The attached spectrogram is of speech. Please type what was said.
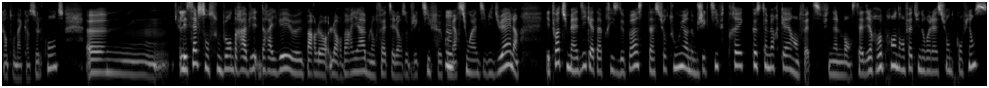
quand on n'a qu'un seul compte. Euh, les sales sont souvent drivés, par leurs variables en fait et leurs objectifs mmh. commerciaux individuels. Et toi, tu m'as dit qu'à ta prise de poste, tu as surtout eu un objectif très customer care en fait finalement, c'est-à-dire reprendre en fait une relation de confiance.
